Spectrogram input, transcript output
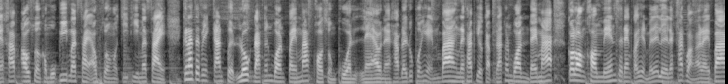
นะครับเอาส่วนของมูฟี่มาใส่เอาส่วนของ GT มาใส่ ก็น่าจะเป็นการเปิดโลกด r a กบอลไปมากพอสมควรแล้วนะครับและทุกคนเห็นบ้างนะครับเกี่ยวกับด r a กบอลไดมาก็ลองคอมเมนต์แสดงความเห็นไม่ได้เลยและคาดหวังอะไรบ้าง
